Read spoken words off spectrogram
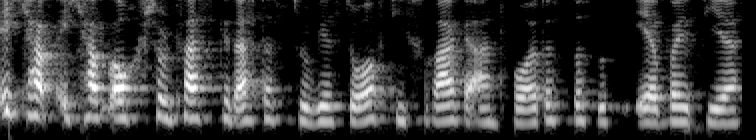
ich habe ich hab auch schon fast gedacht, dass du mir so auf die Frage antwortest, dass es eher bei dir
